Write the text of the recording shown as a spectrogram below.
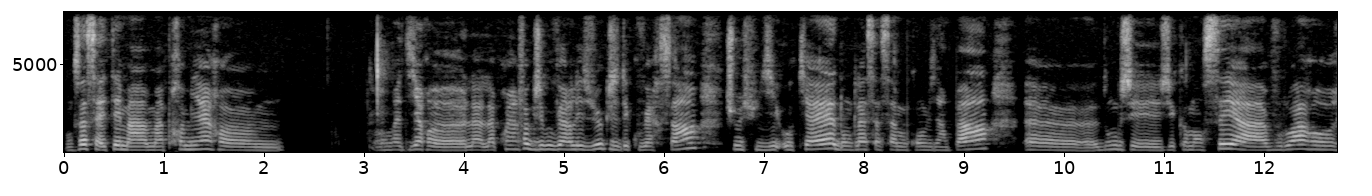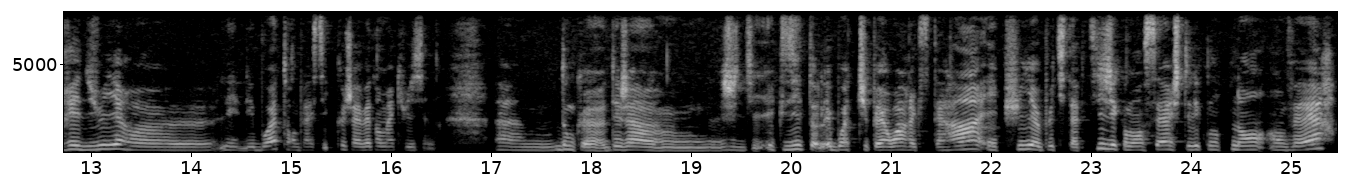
Donc ça, ça a été ma, ma première euh, on va dire euh, la, la, première fois que j'ai ouvert les yeux, que j'ai découvert ça, je me suis dit ok, donc là ça ça me convient pas, euh, donc j'ai commencé à vouloir réduire euh, les, les, boîtes en plastique que j'avais dans ma cuisine. Euh, donc euh, déjà j'ai dit exit les boîtes tupperware etc. Et puis petit à petit j'ai commencé à acheter des contenants en verre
